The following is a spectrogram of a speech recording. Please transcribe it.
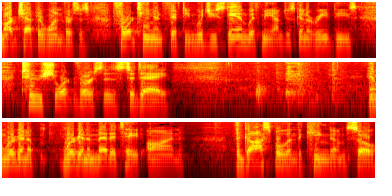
Mark chapter 1, verses 14 and 15. Would you stand with me? I'm just going to read these two short verses today. And we're going to, we're going to meditate on the gospel and the kingdom. So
